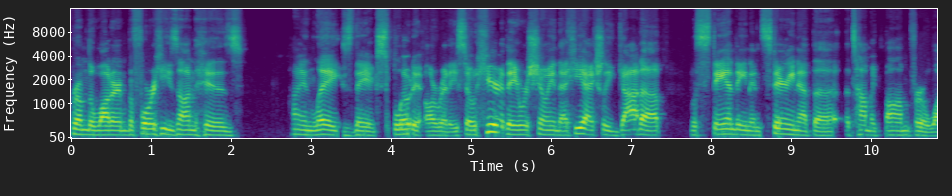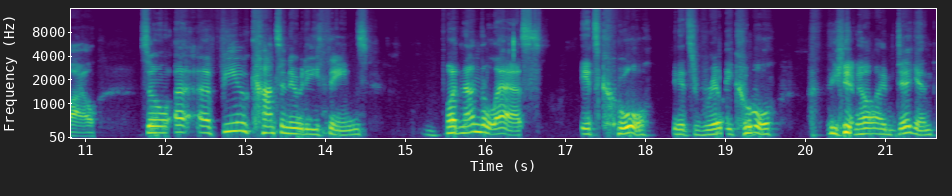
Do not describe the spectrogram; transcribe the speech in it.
from the water, and before he's on his hind legs, they explode it already. So here they were showing that he actually got up, was standing and staring at the atomic bomb for a while. So a, a few continuity things, but nonetheless, it's cool. It's really cool. you know, I'm digging,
